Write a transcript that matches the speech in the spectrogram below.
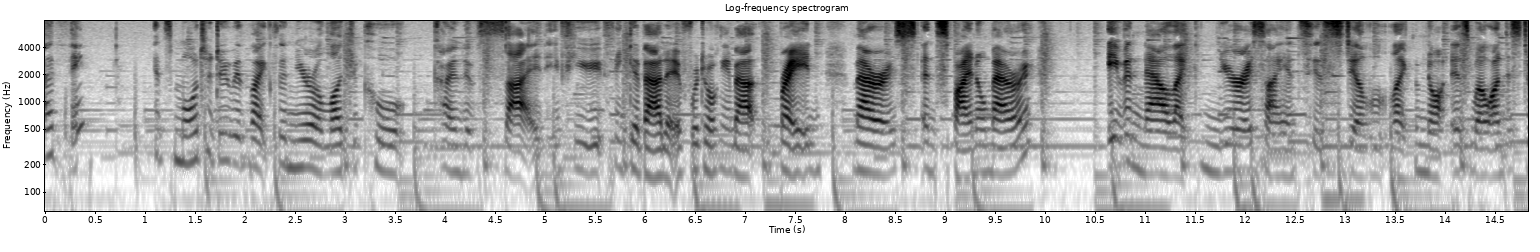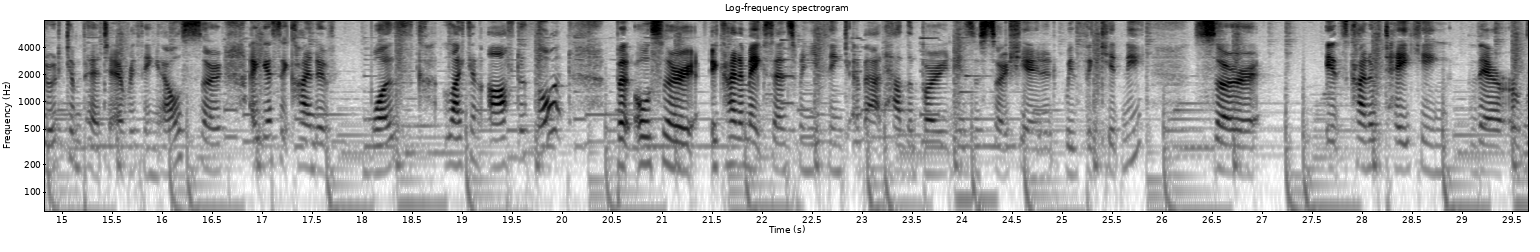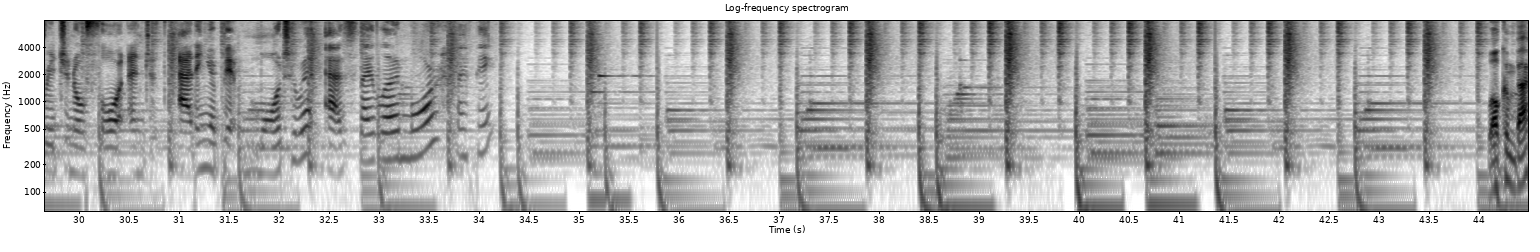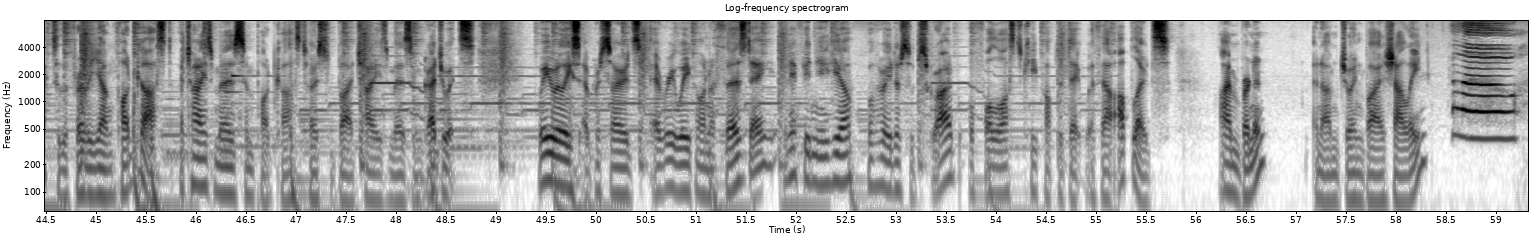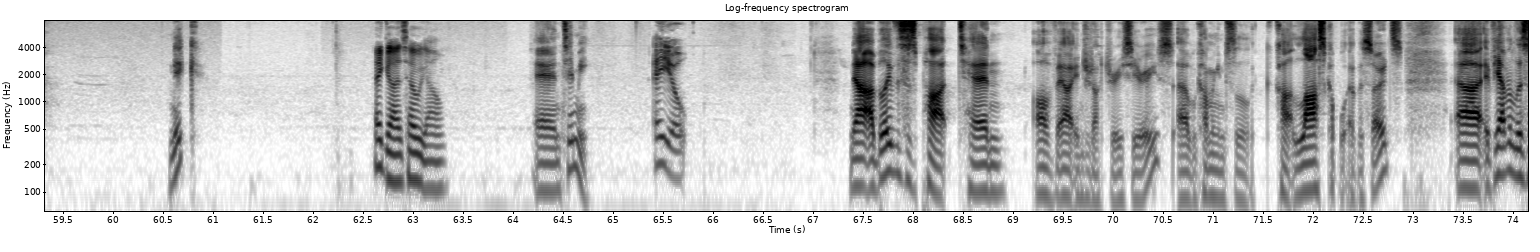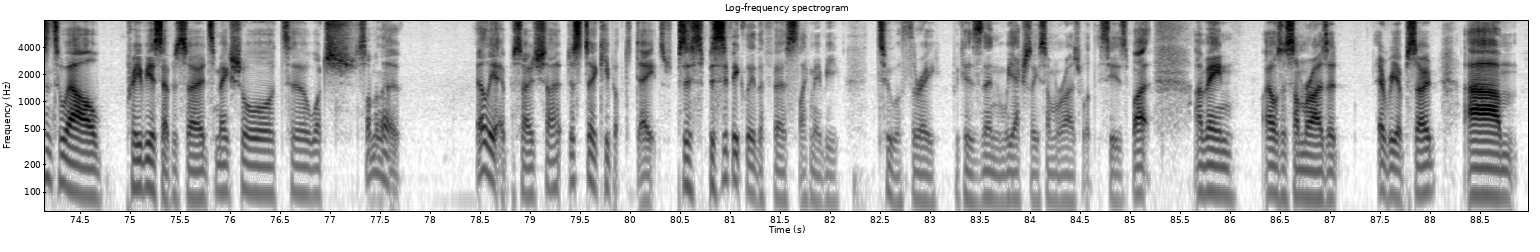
I think it's more to do with like the neurological kind of side. If you think about it, if we're talking about brain marrow and spinal marrow, even now, like neuroscience is still like not as well understood compared to everything else. So I guess it kind of was like an afterthought, but also it kind of makes sense when you think about how the bone is associated with the kidney. So it's kind of taking their original thought and just adding a bit more to it as they learn more, I think. Welcome back to the Forever Young podcast, a Chinese medicine podcast hosted by Chinese medicine graduates. We release episodes every week on a Thursday, and if you're new here, feel free to subscribe or follow us to keep up to date with our uploads. I'm Brennan, and I'm joined by Charlene! Nick, Hey guys, how we going? and Timmy. Hey yo. Now, I believe this is part 10 of our introductory series. Uh, we're coming into the last couple episodes. Uh, if you haven't listened to our previous episodes, make sure to watch some of the earlier episodes just to keep up to date, specifically the first, like maybe two or three, because then we actually summarize what this is. But I mean, I also summarize it every episode. Um,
